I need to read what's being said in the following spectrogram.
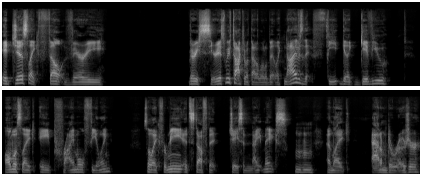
it just like felt very very serious we've talked about that a little bit like knives that feed like give you almost like a primal feeling. So like for me, it's stuff that Jason Knight makes hmm and like Adam DesRosiers,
